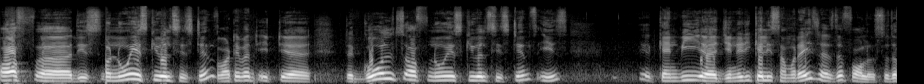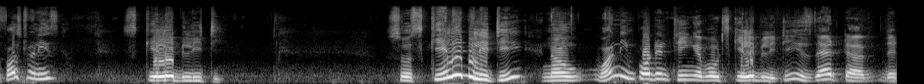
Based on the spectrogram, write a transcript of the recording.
of uh, this NoSQL system, whatever it, uh, the goals of NoSQL systems is can be uh, generically summarized as the follows. So, the first one is scalability. So, scalability now one important thing about scalability is that uh, the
